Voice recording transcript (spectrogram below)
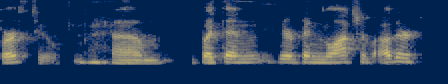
birth to. Right. Um, but then there have been lots of other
